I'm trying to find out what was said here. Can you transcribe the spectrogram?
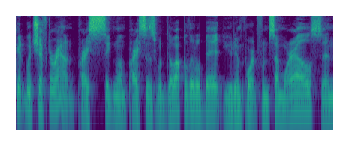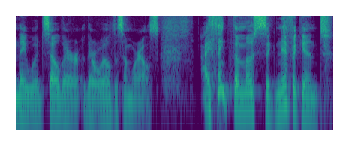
market would shift around. Price signal prices would go up a little bit. You'd import from somewhere else, and they would sell their, their oil to somewhere else. I think the most significant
